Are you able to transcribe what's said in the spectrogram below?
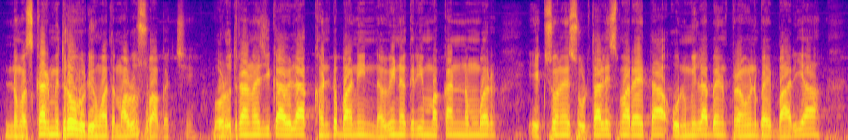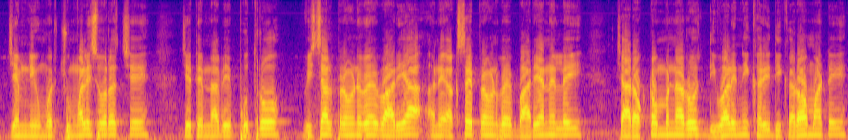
નમસ્કાર મિત્રો, વિડીયોમાં તમારું સ્વાગત છે. વડોદરા નજીક આવેલા ખંટબાની નવી નગરી મકાન નંબર એકસો ને સુડતાલીસમાં રહેતા ઉર્મિલાબેન પ્રવીણભાઈ બારિયા, જેમની ઉંમર ચુમ્માલીસ વર્ષ છે, જે તેમના બે પુત્રો વિશાલ પ્રવીણભાઈ બારિયા અને અક્ષય પ્રવીણભાઈ બારિયાને લઈ ચાર ઓક્ટોબરના રોજ દિવાળીની ખરીદી કરવા માટે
